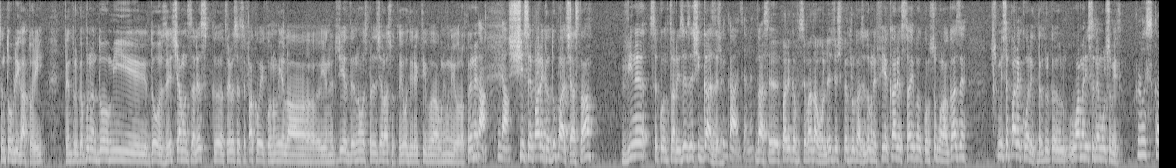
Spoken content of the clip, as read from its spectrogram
sunt obligatorii, pentru că până în 2020 am înțeles că trebuie să se facă o economie la energie de 19%. E o directivă a Uniunii Europene Da, da. și se pare că după aceasta vine să contarizeze și gazele. Și gazele. Da, se pare că se va da o lege și pentru gaze. Domnule, fiecare să aibă consumul la gaze și mi se pare corect, pentru că oamenii sunt nemulțumiți. Plus că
